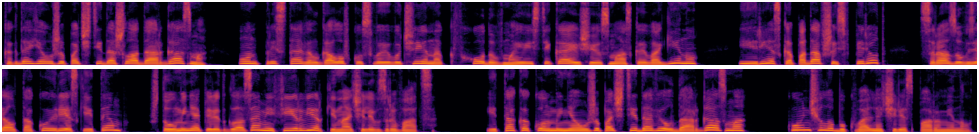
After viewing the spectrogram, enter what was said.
Когда я уже почти дошла до оргазма, он приставил головку своего члена к входу в мою истекающую смазкой вагину и, резко подавшись вперед, сразу взял такой резкий темп, что у меня перед глазами фейерверки начали взрываться. И так как он меня уже почти довел до оргазма, кончила буквально через пару минут.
